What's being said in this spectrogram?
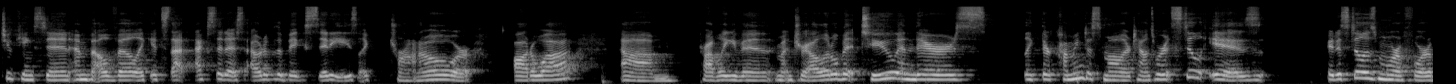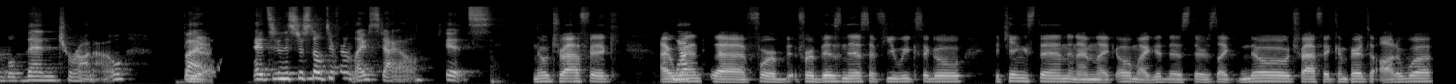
to kingston and belleville like it's that exodus out of the big cities like toronto or ottawa um probably even Montreal a little bit too. And there's like they're coming to smaller towns where it still is, it is still is more affordable than Toronto, but yeah. it's and it's just a different lifestyle. It's no traffic. I went uh, for for business a few weeks ago to Kingston, and I'm like, oh my goodness, there's like no traffic compared to Ottawa.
